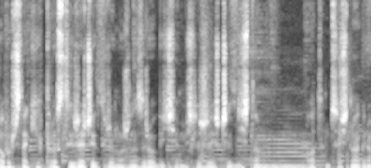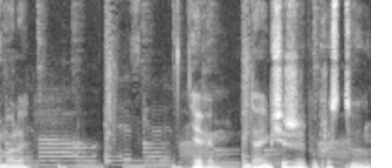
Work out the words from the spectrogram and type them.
Oprócz takich prostych rzeczy, które można zrobić, ja myślę, że jeszcze gdzieś tam o tym coś nagram, ale nie wiem, wydaje mi się, że po prostu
